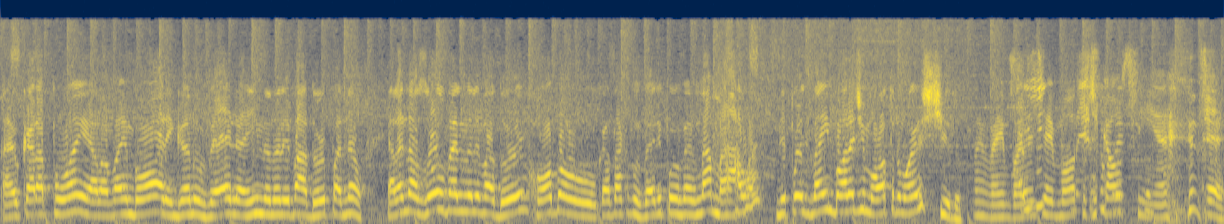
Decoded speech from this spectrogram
Aí o cara põe, ela vai embora, engana o velho ainda no elevador. Pra... Não, ela ainda zoa o velho no elevador, rouba o casaco do velho e põe o velho na mala, depois vai embora de moto no maior estilo. Vai embora Aí de moto de calcinha. É.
